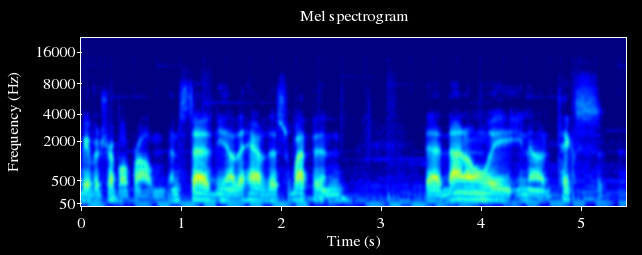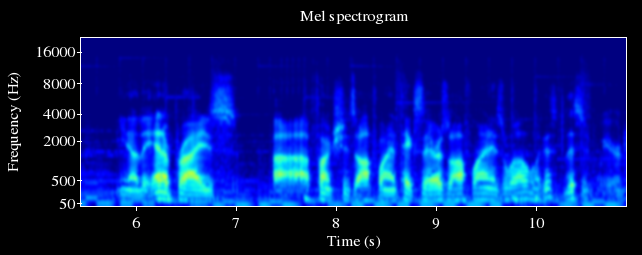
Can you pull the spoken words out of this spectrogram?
we have a tribble problem. Instead, you know, they have this weapon that not only, you know, takes, you know, the Enterprise uh, functions offline, it takes theirs offline as well. Like this, this is weird.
